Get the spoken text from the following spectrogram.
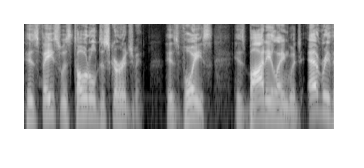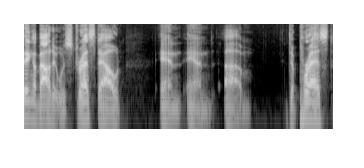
his face was total discouragement. His voice, his body language, everything about it was stressed out and, and um, depressed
